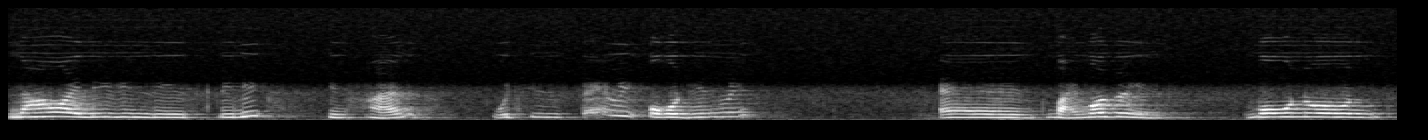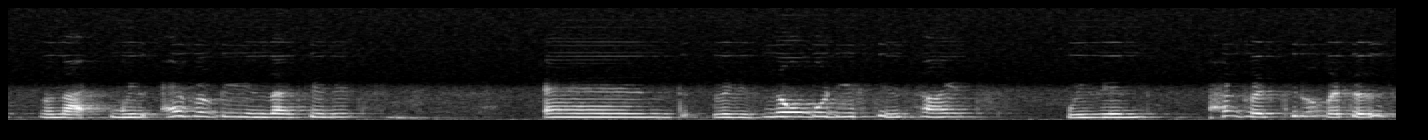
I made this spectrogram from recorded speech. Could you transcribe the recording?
now I live in this village in France, which is very ordinary, and my mother is more known than I will ever be in that village. And there is no Buddhist in sight within 100 kilometers.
